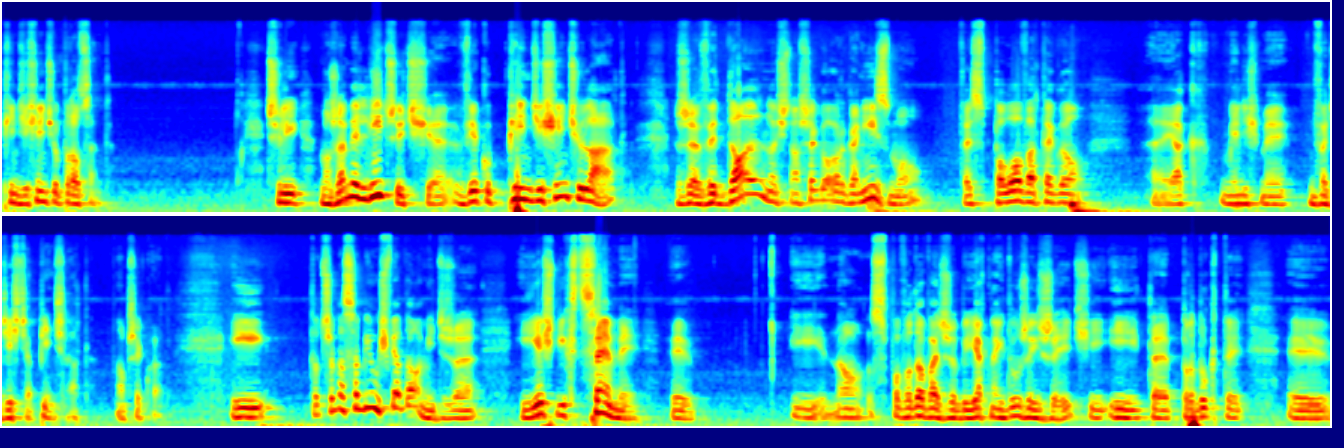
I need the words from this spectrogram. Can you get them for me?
50%. Czyli możemy liczyć się w wieku 50 lat, że wydolność naszego organizmu to jest połowa tego, E, jak mieliśmy 25 lat na przykład. I to trzeba sobie uświadomić, że jeśli chcemy y, i no, spowodować, żeby jak najdłużej żyć i, i te produkty y,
